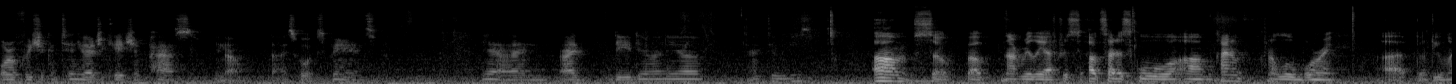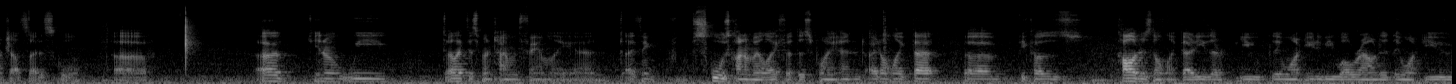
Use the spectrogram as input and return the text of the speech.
or if we should continue education past, you know, the high school experience. Yeah, and I do you do any uh, activities? Um, so well, not really after outside of school. Um, kind of kind of a little boring. Uh, don't do much outside of school. Uh, uh, you know, we I like to spend time with family, and I think school is kind of my life at this point, and I don't like that uh, because colleges don't like that either. You they want you to be well rounded. They want you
